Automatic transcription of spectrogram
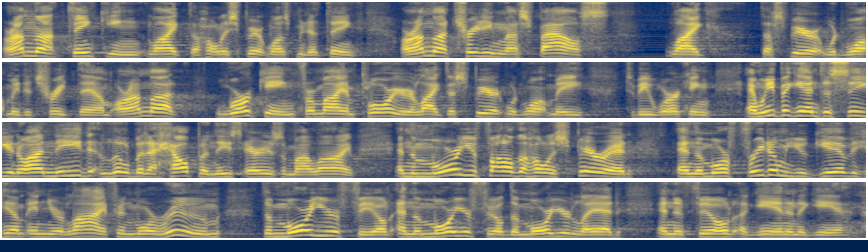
Or I'm not thinking like the Holy Spirit wants me to think. Or I'm not treating my spouse like the Spirit would want me to treat them. Or I'm not working for my employer like the Spirit would want me to be working. And we begin to see, you know, I need a little bit of help in these areas of my life. And the more you follow the Holy Spirit and the more freedom you give Him in your life and more room, the more you're filled. And the more you're filled, the more you're led and then filled again and again.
